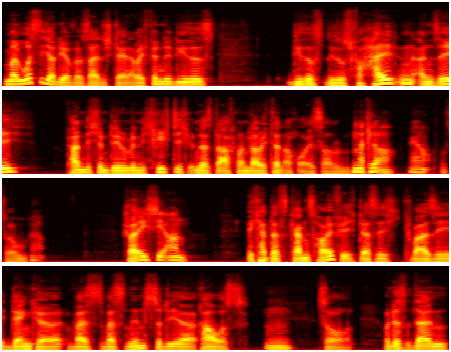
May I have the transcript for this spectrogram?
Man muss sich auch nicht auf der Seite stellen, aber ich finde dieses, dieses, dieses Verhalten an sich fand ich in dem Moment nicht richtig und das darf man, glaube ich, dann auch äußern. Na klar, ja. So. Ja. Stell ich sie an. ich habe das ganz häufig, dass ich quasi denke, was, was nimmst du dir raus? Mhm. So. Und das dann,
